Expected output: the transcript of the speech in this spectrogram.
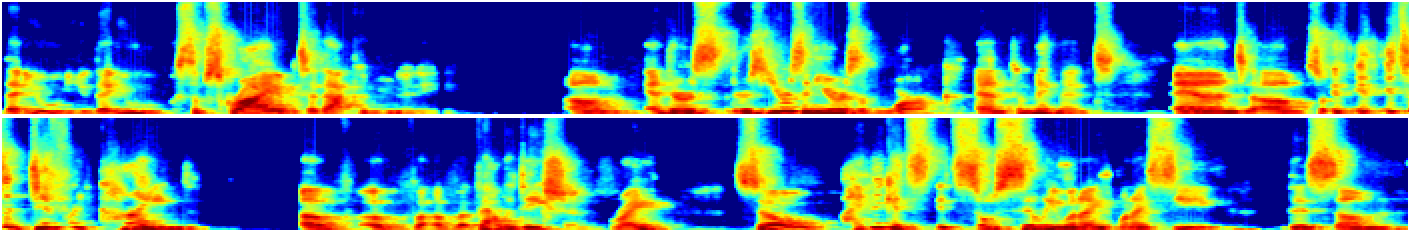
that you, you, that you subscribe to that community. Um, and there's there's years and years of work and commitment. And um, so it, it, it's a different kind of, of, of validation right so i think it's it's so silly when i when i see this um,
